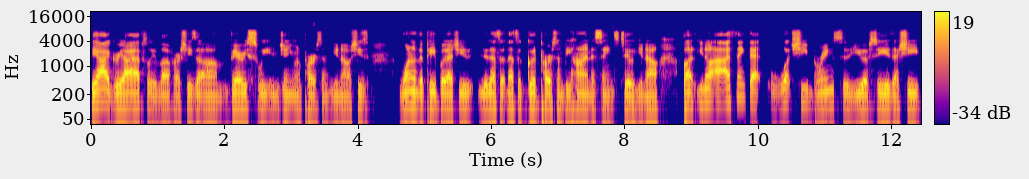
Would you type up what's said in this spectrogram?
Yeah, I agree. I absolutely love her. She's a um, very sweet and genuine person. You know, she's one of the people that you that's a that's a good person behind the scenes too, you know. But you know, I, I think that what she brings to the UFC is that she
